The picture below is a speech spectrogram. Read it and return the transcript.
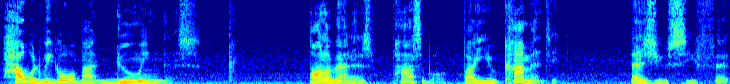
How would we go about doing this? All of that is possible by you commenting as you see fit.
